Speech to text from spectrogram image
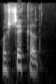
Hoşçakalın.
